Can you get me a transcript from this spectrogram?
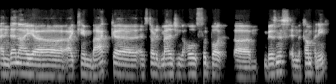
And then I uh, I came back uh, and started managing the whole football um, business in the company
